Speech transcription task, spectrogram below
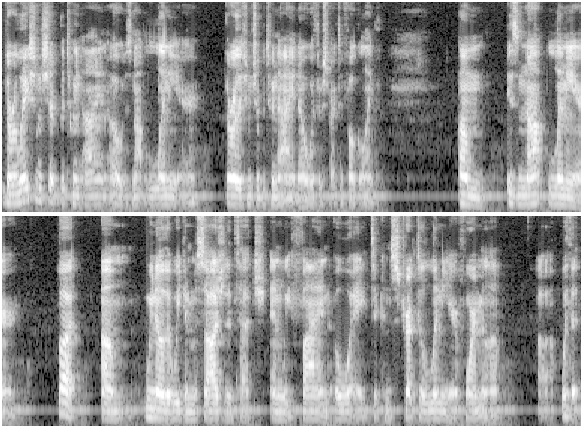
the relationship between I and O is not linear. The relationship between I and O with respect to focal length um, is not linear, but um, we know that we can massage the touch and we find a way to construct a linear formula uh, with it.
